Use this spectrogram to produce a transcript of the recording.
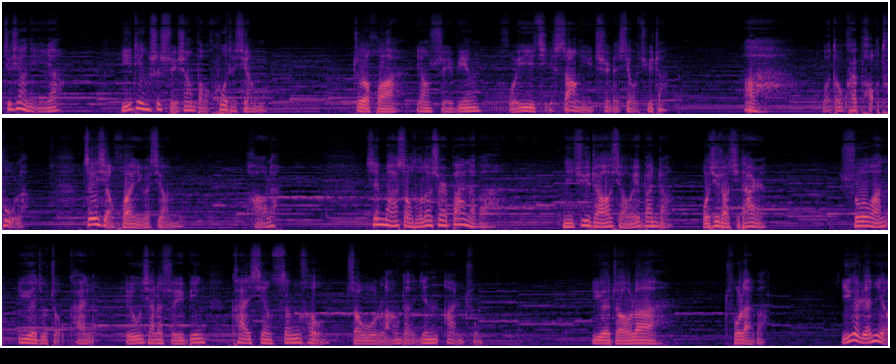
就像你一样，一定是水上宝库的项目。这话让水兵回忆起上一次的校区战，啊，我都快跑吐了，真想换一个项目。好了，先把手头的事办了吧。你去找小维班长，我去找其他人。说完，月就走开了。留下了水兵看向身后走廊的阴暗处，月走了，出来吧。一个人影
